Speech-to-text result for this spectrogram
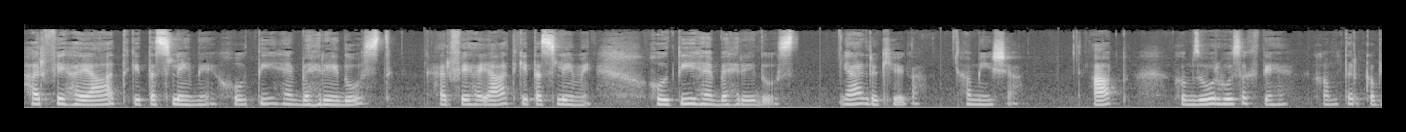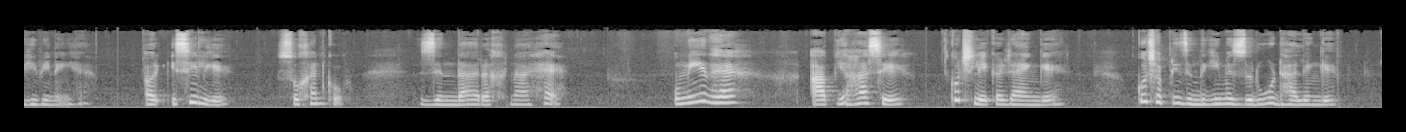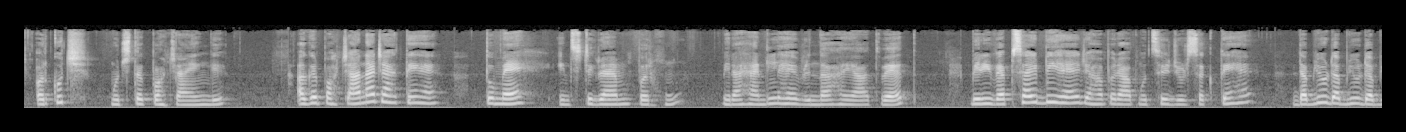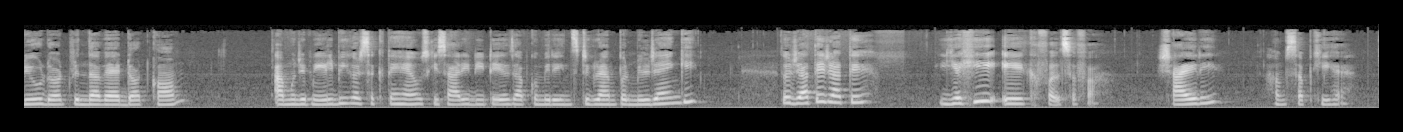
हरफ हयात के तसले में होती हैं बहरे दोस्त। हरफ हयात के तसले में होती हैं बहरे दोस्त। याद रखिएगा, हमेशा आप कमज़ोर हो सकते हैं, कमतर कभी भी नहीं है। और इसीलिए सुखन को ज़िंदा रखना है। उम्मीद है आप यहाँ से कुछ लेकर जाएँगे। कुछ अपनी ज़िंदगी में ज़रूर ढालेंगे और कुछ मुझ तक पहुँचाएँगे। अगर पहुँचाना चाहते हैं तो मैं इंस्टाग्राम पर हूँ। मेरा हैंडल है वृंदा हयात वैद। मेरी वेबसाइट भी है जहाँ पर आप मुझसे जुड़ सकते हैं। www.vrindaved.com आप मुझे मेल भी कर सकते हैं, उसकी सारी डिटेल्स आपको मेरे इंस्टाग्राम पर मिल जाएँगी। तो जाते जाते यही एक फ़लसफ़ा। शायरी हम सबकी है।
